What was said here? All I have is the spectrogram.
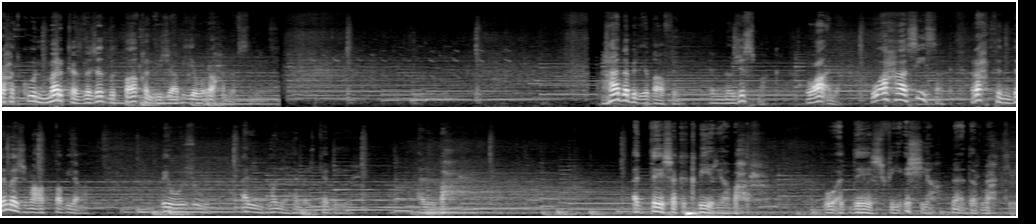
رح تكون مركز لجذب الطاقة الإيجابية والراحة النفسية. هذا بالإضافة أنه جسمك وعقلك وأحاسيسك رح تندمج مع الطبيعة بوجود الملهم الكبير البحر. قديشك كبير يا بحر وقديش في أشياء نقدر نحكي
